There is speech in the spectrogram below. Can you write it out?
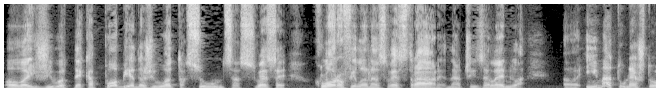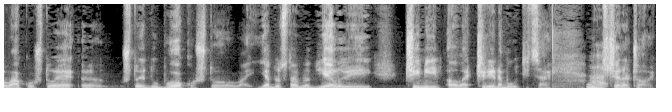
ovaj život, neka pobjeda života, sunca, sve se, klorofila na sve strane, znači zelenila. Ima tu nešto ovako što je, uh, što je duboko, što ovaj, jednostavno djeluje i čini, ovaj, čini nam uticaj, utiče na čovjek.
